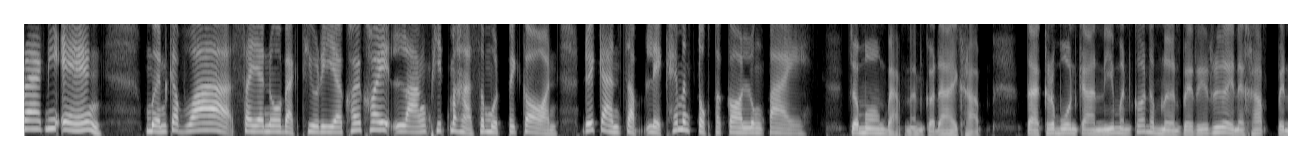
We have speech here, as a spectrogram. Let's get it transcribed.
แรก ๆ นี่เอง เหมือนกับว่าไซยาโนแบคทีเรียค่อยๆ ล้างพิษมหาสมุทรไปก่อน ด้วยการจับเหล็กให้มันตกตะกอนลงไป จะมองแบบนั้นก็ได้ครับ แต่กระบวนการนี้มันก็ดำเนินไปเรื่อยๆนะครับเป็น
